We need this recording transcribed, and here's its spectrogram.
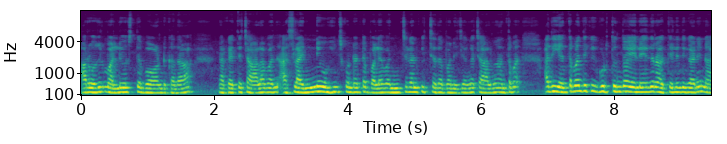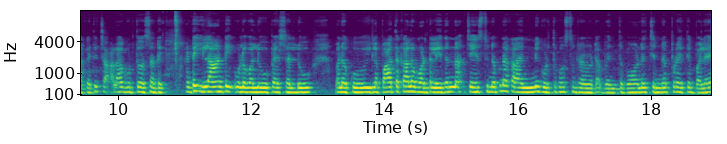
ఆ రోజులు మళ్ళీ వస్తే బాగుండు కదా. నాకైతే చాలా మంది అసలు అన్నీ ఊహించుకుంటుంటే భలే మంచిగా అనిపించేది అబ్బా నిజంగా చాలా అంత అది ఎంతమందికి గుర్తుందో లేదో నాకు తెలియదు కానీ నాకైతే చాలా గుర్తు వస్తుంటాయి. అంటే ఇలాంటి ఉలవలు పెసళ్ళు మనకు ఇలా పాతకాలం వంటలు ఏదన్నా చేస్తున్నప్పుడు నాకు అన్నీ గుర్తుకొస్తుంటాయి అనమాట ఎంత బాగుండే చిన్నప్పుడు అయితే భలే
